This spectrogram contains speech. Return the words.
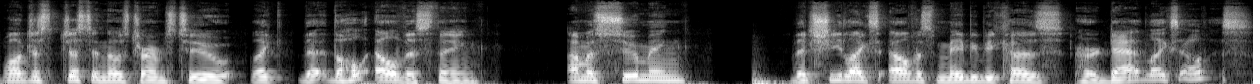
Well, just just in those terms too, like the the whole Elvis thing. I'm assuming that she likes Elvis maybe because her dad likes Elvis.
